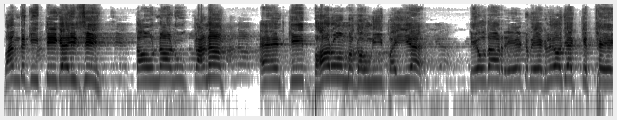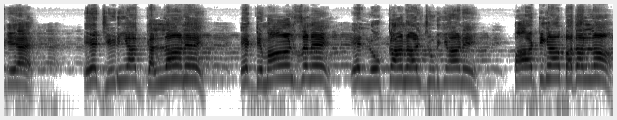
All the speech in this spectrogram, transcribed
ਬੰਦ ਕੀਤੀ ਗਈ ਸੀ ਤਾਂ ਉਹਨਾਂ ਨੂੰ ਕਣਕ ਐਂਡ ਕੀ ਬਾਹਰੋਂ ਮੰਗਾਉਣੀ ਪਈ ਹੈ ਤੇ ਉਹਦਾ ਰੇਟ ਵੇਖ ਲਿਓ ਜੇ ਕਿੱਥੇ ਗਿਆ ਇਹ ਜਿਹੜੀਆਂ ਗੱਲਾਂ ਨੇ, ਇਹ ਡਿਮਾਂਡਸ ਨੇ, ਇਹ ਲੋਕਾਂ ਨਾਲ ਜੁੜੀਆਂ ਨੇ। ਪਾਰਟੀਆਂ ਬਦਲਣਾ,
